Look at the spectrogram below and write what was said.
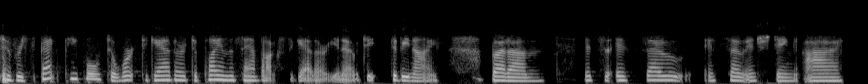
to respect people, to work together, to play in the sandbox together, you know, to to be nice. But um it's it's so it's so interesting. I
